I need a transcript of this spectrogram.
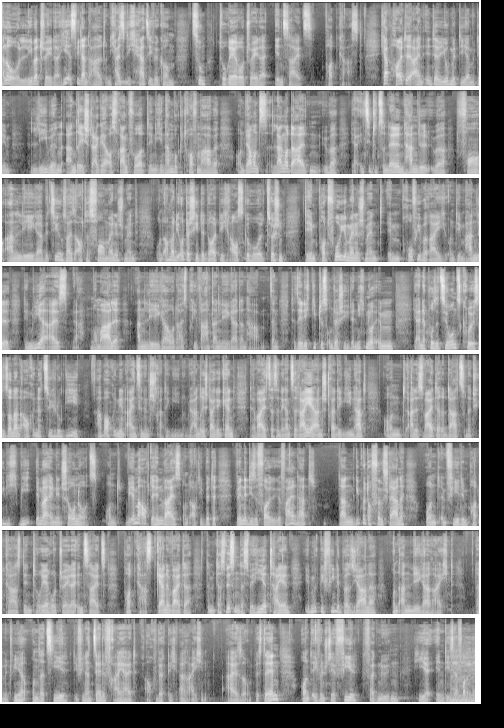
Hallo, lieber Trader, hier ist Wieland Alt und ich heiße dich herzlich willkommen zum Torero Trader Insights Podcast. Ich habe heute ein Interview mit dir, mit dem lieben André Stagge aus Frankfurt, den ich in Hamburg getroffen habe. Und wir haben uns lange unterhalten über ja, institutionellen Handel, über Fondsanleger beziehungsweise auch das Fondsmanagement und auch mal die Unterschiede deutlich rausgeholt zwischen dem Portfolio-Management im Profibereich und dem Handel, den wir als ja, normale Anleger oder als Privatanleger dann haben. Denn tatsächlich gibt es Unterschiede, nicht nur im, ja, in der Positionsgröße, sondern auch in der Psychologie aber auch in den einzelnen Strategien. Und wer André Starke kennt, der weiß, dass er eine ganze Reihe an Strategien hat und alles weitere dazu natürlich wie immer in den Show Notes. Und wie immer auch der Hinweis und auch die Bitte, wenn dir diese Folge gefallen hat, dann gib mir doch fünf Sterne und empfehle den Podcast, den Torero Trader Insights Podcast gerne weiter, damit das Wissen, das wir hier teilen, eben wirklich viele Börsianer und Anleger erreicht damit wir unser Ziel, die finanzielle Freiheit, auch wirklich erreichen. Also bis dahin und ich wünsche dir viel Vergnügen hier in dieser Folge.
